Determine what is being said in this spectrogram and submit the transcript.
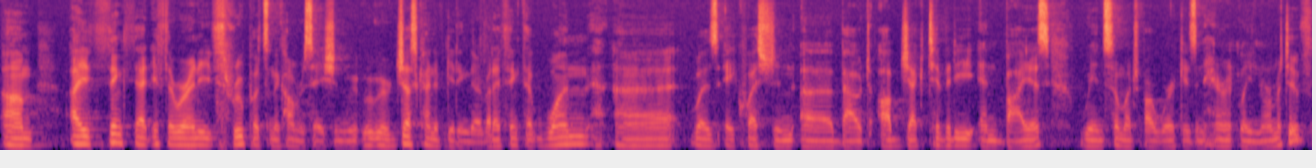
Um, I think that if there were any throughputs in the conversation, we, we were just kind of getting there. But I think that one uh, was a question about objectivity and bias when so much of our work is inherently normative,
